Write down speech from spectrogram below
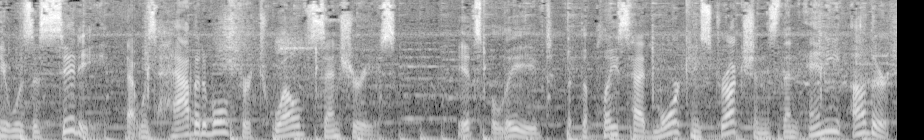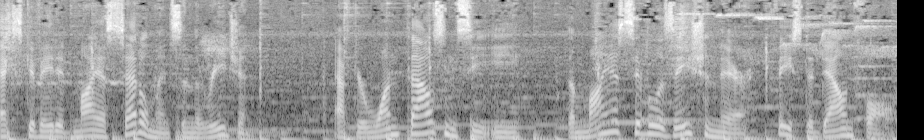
It was a city that was habitable for 12 centuries. It's believed that the place had more constructions than any other excavated Maya settlements in the region. After 1000 CE, the Maya civilization there faced a downfall.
